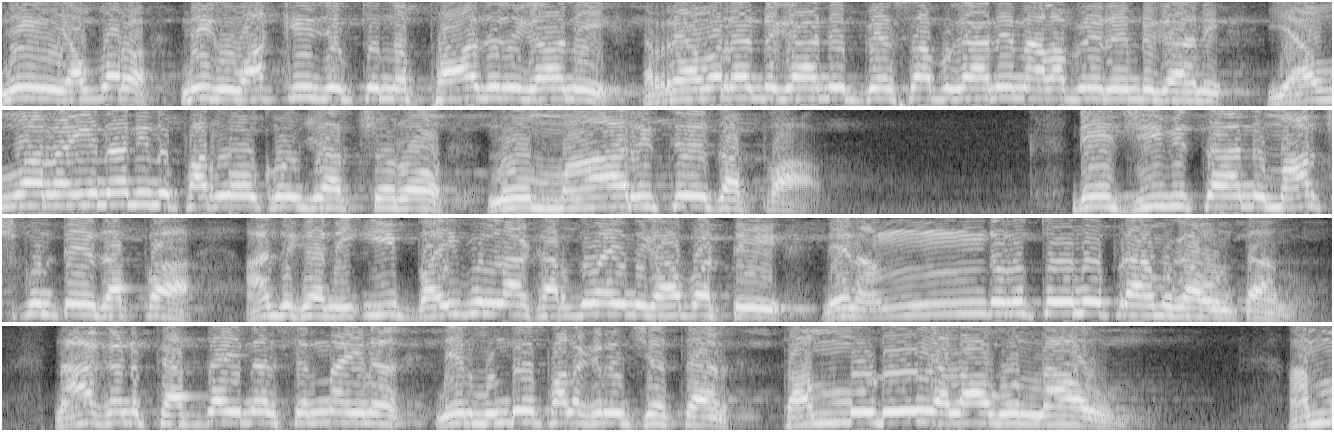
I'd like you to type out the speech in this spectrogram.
నీ ఎవరు నీకు వాక్యం చెప్తున్న పాదిరి కానీ రెవరెండ్ కానీ బిషప్ కానీ నలభై రెండు కానీ ఎవరైనా నేను పరలోకం చేర్చరో నువ్వు మారితే తప్ప. నీ జీవితాన్ని మార్చుకుంటే తప్ప. అందుకని ఈ బైబిల్ నాకు అర్థమైంది కాబట్టి నేను అందరితోనూ ప్రేమగా ఉంటాను. నాకంటే పెద్ద అయినా చిన్న అయినా నేను ముందే పలకరించేస్తాను తమ్ముడు ఎలాగున్నావు? అమ్మ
